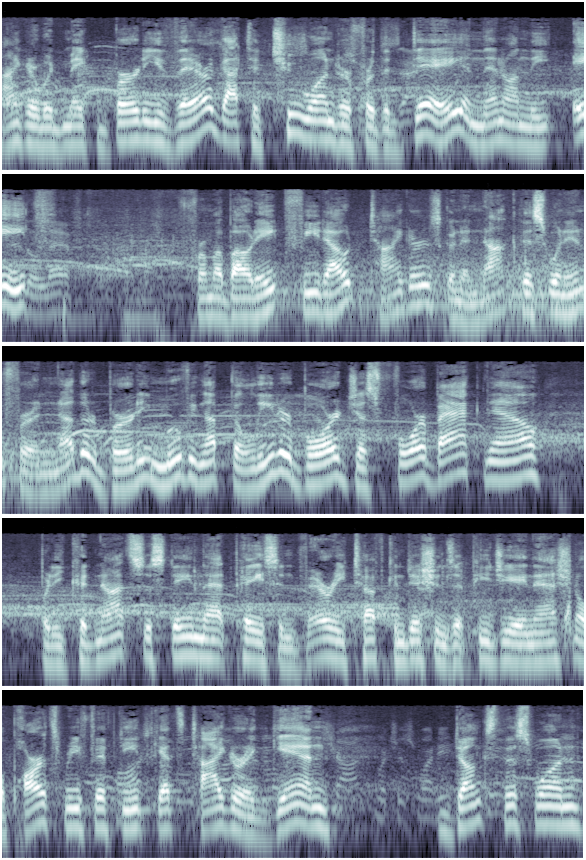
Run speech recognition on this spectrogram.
Tiger would make birdie there, got to two under for the day, and then on the eighth, from about eight feet out, Tiger's going to knock this one in for another birdie, moving up the leaderboard, just four back now. But he could not sustain that pace in very tough conditions at PGA National. Par 315th gets Tiger again, dunks this one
